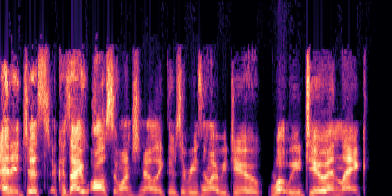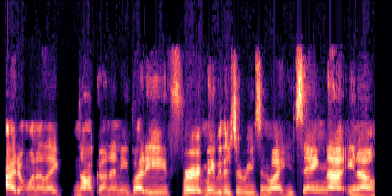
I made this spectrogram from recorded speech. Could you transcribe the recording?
and it just because i also want to know like there's a reason why we do what we do and like i don't want to like knock on anybody for maybe there's a reason why he's saying that you know?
